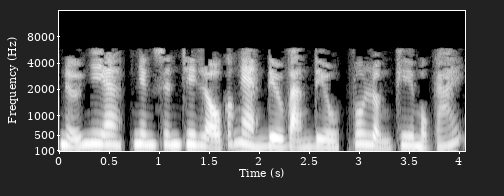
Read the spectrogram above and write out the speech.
nữ nhi à, nhân sinh chi lộ có ngàn điều vạn điều, vô luận kia một cái.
